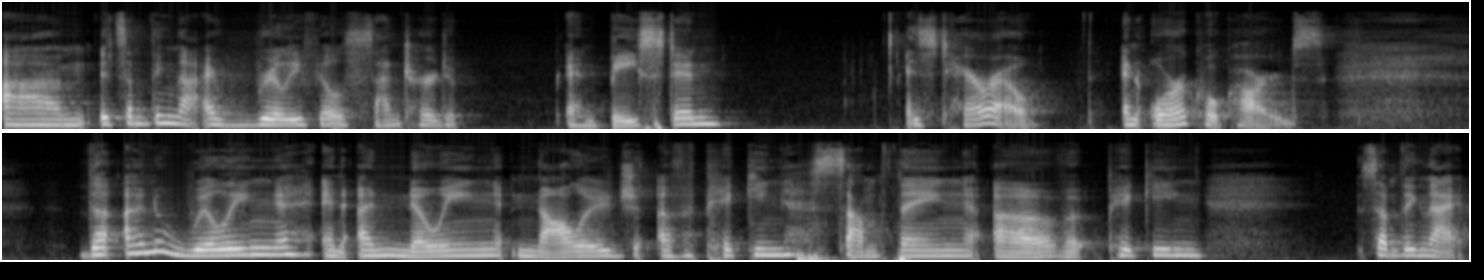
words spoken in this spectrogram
Um, it's something that I really feel centered and based in is tarot and oracle cards. The unwilling and unknowing knowledge of picking something, of picking something that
